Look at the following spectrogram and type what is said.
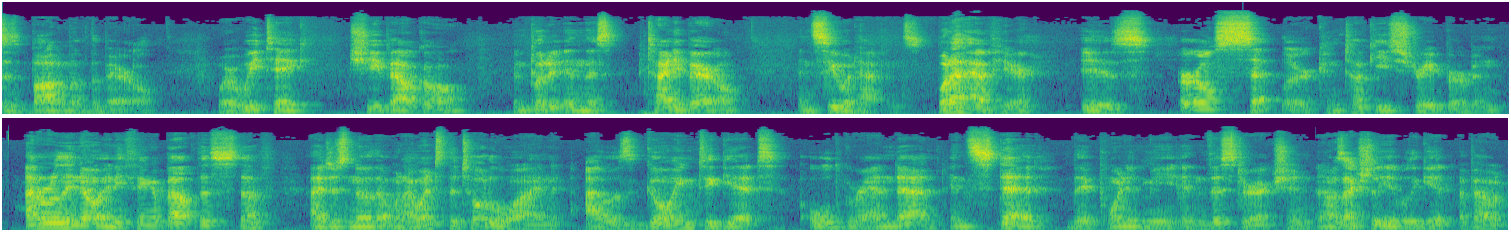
is bottom of the barrel, where we take cheap alcohol and put it in this tiny barrel and see what happens. What I have here is Earl Settler Kentucky Straight Bourbon. I don't really know anything about this stuff. I just know that when I went to the Total Wine, I was going to get Old Grandad. Instead, they pointed me in this direction, and I was actually able to get about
